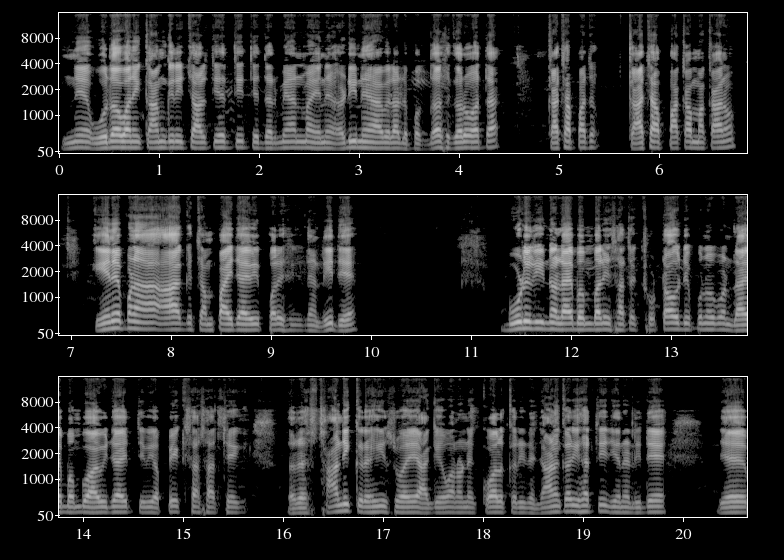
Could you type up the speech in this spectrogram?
આગને ઓદાવવાની કામગીરી ચાલતી હતી. તે દરમિયાનમાં એને અડીને આવેલા લગભગ દસ ઘરો હતા. કાચા પાછા કાચા પાકા મકાનો. એને પણ આ આગ ચંપાઈ જાય એવી પરિસ્થિતિને લીધે બોડેલીના લાયબંબાની સાથે છોટાઉદેપુરનો પણ લાય બંબો આવી જાય તેવી અપેક્ષા સાથે સ્થાનિક રહીશોએ આગેવાનોને કોલ કરીને જાણ કરી હતી, જેને લીધે જે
